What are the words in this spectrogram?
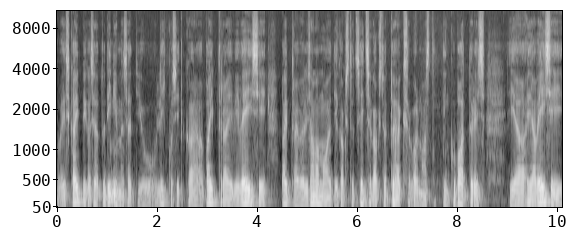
või Skype'iga seotud inimesed ju liikusid ka Pipedrive'i, Waze'i, Pipedrive oli samamoodi kaks tuhat seitse, kaks tuhat üheksa, kolm aastat inkubaatoris ja, ja Waze'i,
